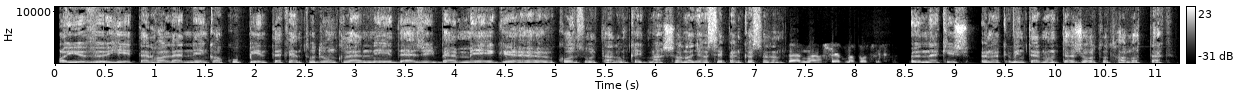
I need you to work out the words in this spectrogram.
a jövő héten, ha lennénk, akkor pénteken tudunk lenni, de ezügyben még konzultálunk egymással. Nagyon szépen köszönöm. Rendben, szép napot. Önnek is, önök Wintermantel Zsoltot hallották.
